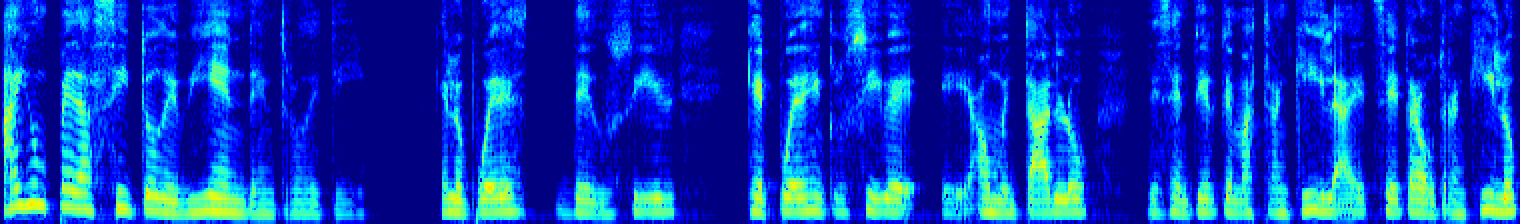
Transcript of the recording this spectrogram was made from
Hay un pedacito de bien dentro de ti, que lo puedes deducir que puedes inclusive eh, aumentarlo, de sentirte más tranquila, etcétera, o tranquilo.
